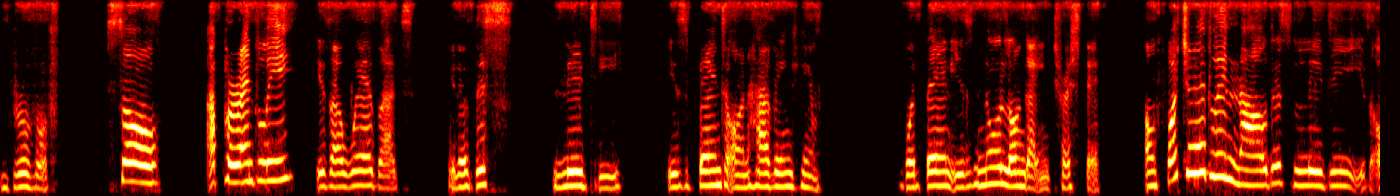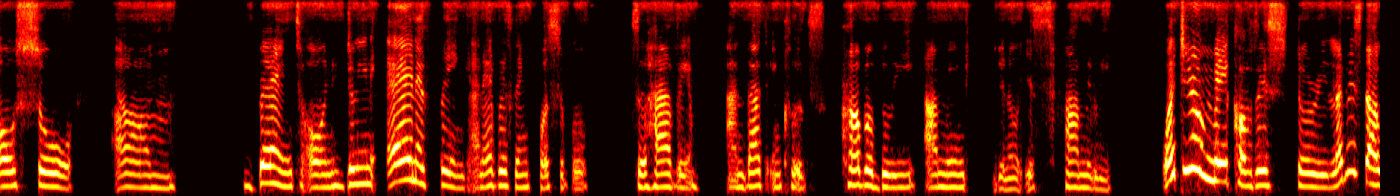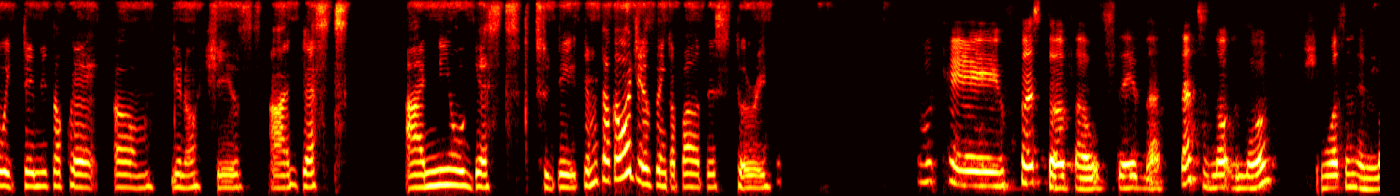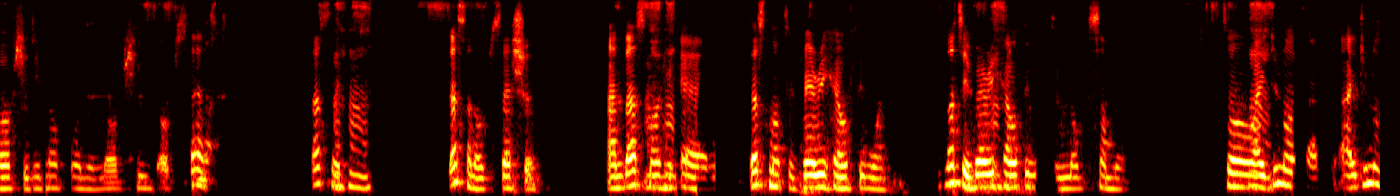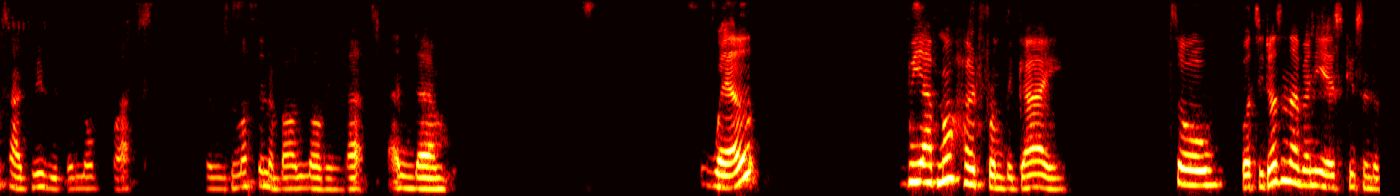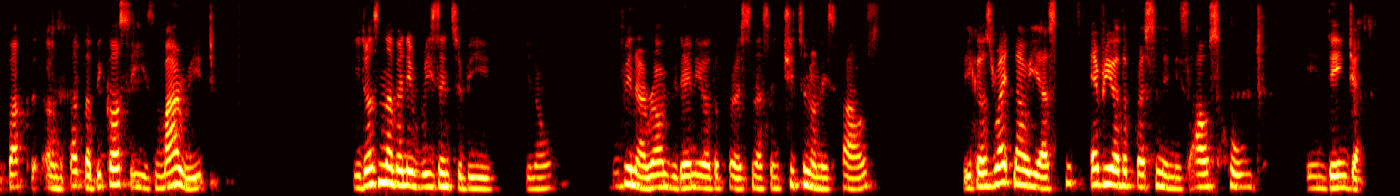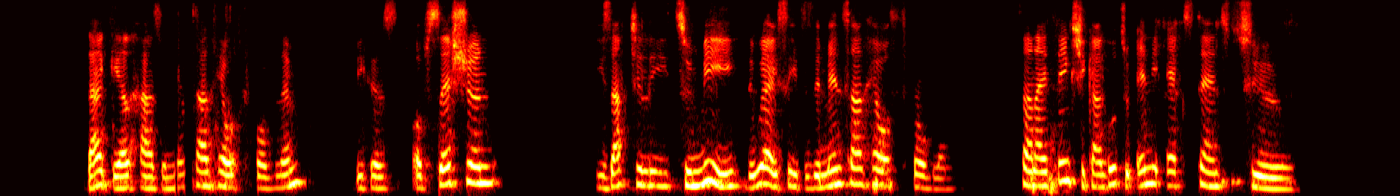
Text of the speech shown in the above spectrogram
drove off. So apparently he's aware that, you know, this lady is bent on having him, but then is no longer interested. Unfortunately, now this lady is also um, bent on doing anything and everything possible to have him. And that includes probably harming, you know, his family. What do you make of this story? Let me start with Temitope. Um, you know, she's our guest, our new guest today. Temitope, what do you think about this story? Okay, first off, I would say that that is not love. She wasn't in love. She did not fall in love. She's obsessed. That's a, mm-hmm. That's an obsession, and that's mm-hmm. not uh, that's not a very healthy one. It's not a very mm-hmm. healthy way to love someone. So mm. I do not I do not agree with the love part. There is nothing about love in that. And um, well, we have not heard from the guy. So, but he doesn't have any excuse in the fact that, on the fact that because he is married, he doesn't have any reason to be, you know, moving around with any other person as in cheating on his spouse because right now he has put every other person in his household in danger. That girl has a mental health problem because obsession is actually, to me, the way I see it, is a mental health problem. So, and I think she can go to any extent to,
